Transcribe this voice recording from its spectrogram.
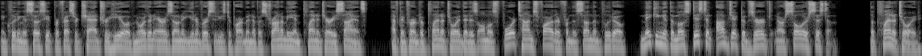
including Associate Professor Chad Trujillo of Northern Arizona University's Department of Astronomy and Planetary Science, have confirmed a planetoid that is almost four times farther from the Sun than Pluto, making it the most distant object observed in our solar system. The planetoid,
